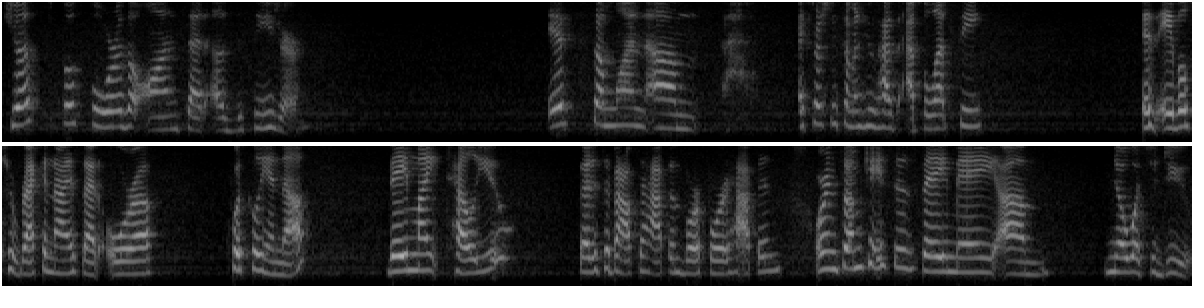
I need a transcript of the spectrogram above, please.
just before the onset of the seizure. If someone, um, especially someone who has epilepsy, is able to recognize that aura quickly enough, they might tell you that it's about to happen before it happens. Or in some cases, they may um, know what to do.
